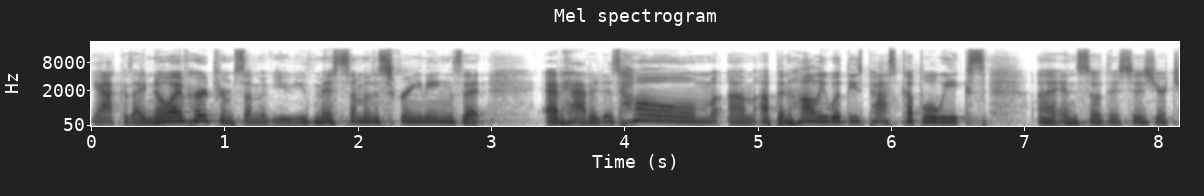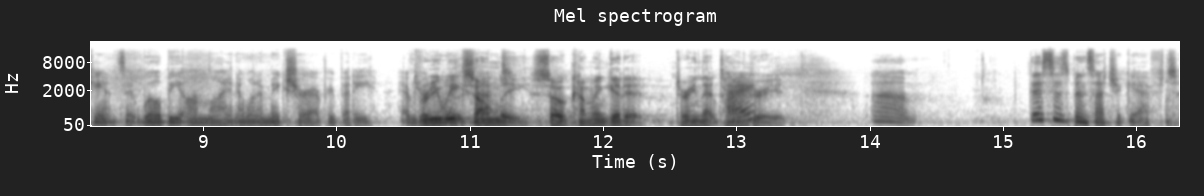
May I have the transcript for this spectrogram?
Yeah, because I know I've heard from some of you. You've missed some of the screenings that Ed had at his home um, up in Hollywood these past couple of weeks, uh, and so this is your chance. It will be online. I want to make sure everybody. everybody Three knows weeks that. only, so come and get it during that time Okay. period. This has been such a gift.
